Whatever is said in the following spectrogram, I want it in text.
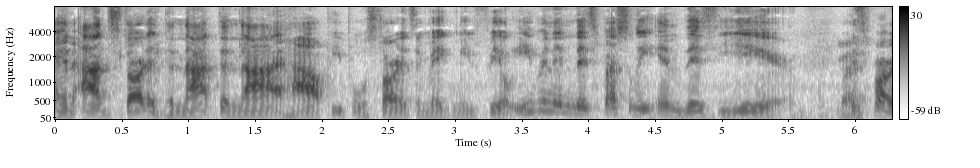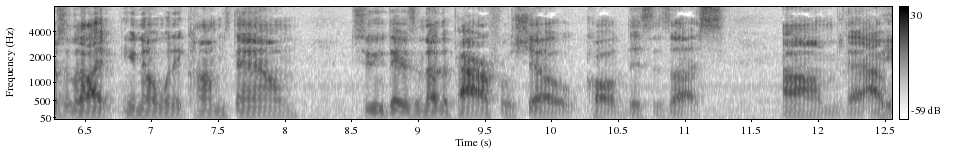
And I started to not deny how people started to make me feel, even in this, especially in this year, Right. as far as like you know when it comes down to. There's another powerful show called This Is Us um, that I yeah,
